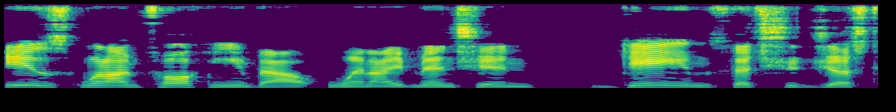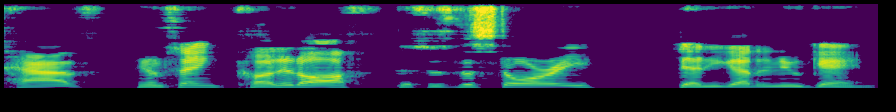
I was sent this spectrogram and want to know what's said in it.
is what I'm talking about when I mention games that should just have, you know what I'm saying? Cut it off. This is the story. Then you got a new game.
